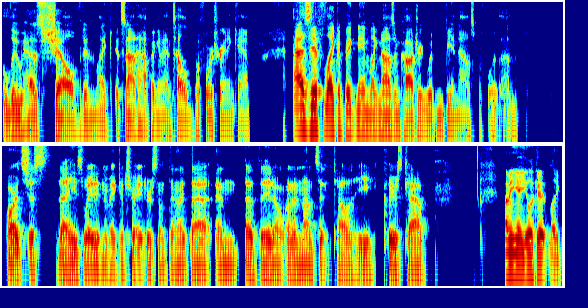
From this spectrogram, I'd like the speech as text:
Lou has shelved and like it's not happening until before training camp, as if like a big name like Nazem Kadri wouldn't be announced before then. Or it's just that he's waiting to make a trade or something like that, and that they don't want to announce it until he clears cap. I mean, yeah, you look at like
